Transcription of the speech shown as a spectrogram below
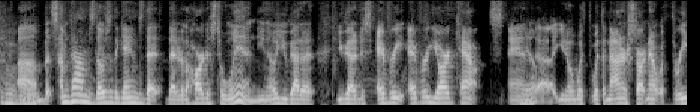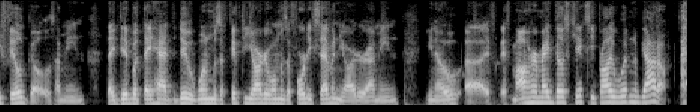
Mhm. Um, but sometimes those are the games that that are the hardest to win. You know, you gotta you gotta just every every yard counts. And Yep. uh, you know, with with the Niners starting out with three field goals, I mean, they did what they had to do. One was a fifty yarder, one was a forty seven yarder. I mean, you know, uh, if if Maher made those kicks, he probably wouldn't have got them.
